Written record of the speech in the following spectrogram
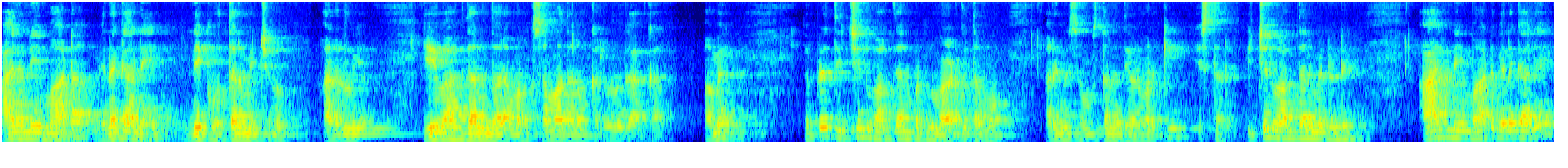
ఆయన నీ మాట వినగానే నీకు ఉత్తరం ఇచ్చును. హల్లెలూయా. ఈ వాగ్దానం ద్వారా మనకు సమాధానం కలుగును గాక. ఆమె ఎప్పుడైతే ఇచ్చిన వాగ్దానం పట్టిన మనం అడుగుతామో అడిగిన సంస్థానం దేవుడు మనకి ఇస్తాడు. ఇచ్చిన వాగ్దానం ఏంటంటే ఆయన నీ మాట వినగానే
